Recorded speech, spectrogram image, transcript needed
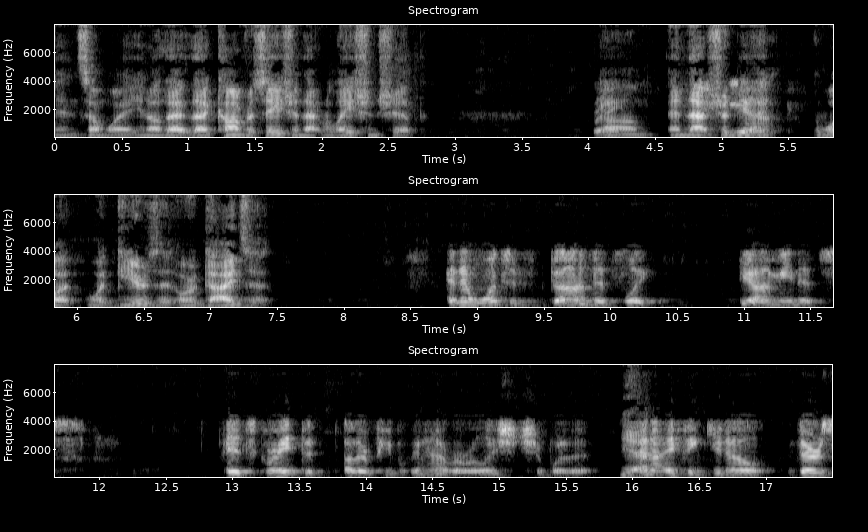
in, some way. You know that that conversation, that relationship, Right. um, and that should Yeah. be what what gears it or guides it. And then once it's done, it's like, yeah, I mean, it's it's great that other people can have a relationship with it. Yeah. And I think you know, there's,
